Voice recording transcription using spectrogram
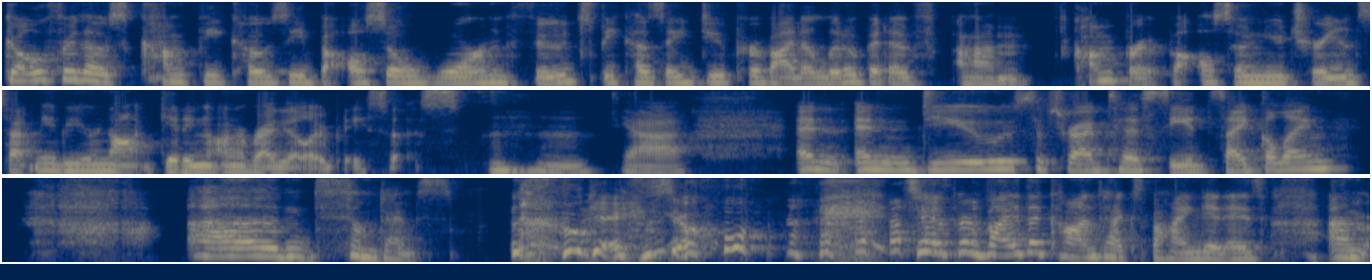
go for those comfy, cozy, but also warm foods because they do provide a little bit of um, comfort, but also nutrients that maybe you're not getting on a regular basis. Mm-hmm. Yeah. And and do you subscribe to seed cycling? Um, sometimes. okay, so to provide the context behind it is um,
